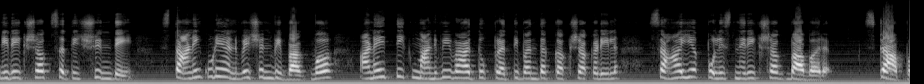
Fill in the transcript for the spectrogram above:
निरीक्षक सतीश शिंदे स्थानिक गुन्हे अन्वेषण विभाग व अनैतिक मानवी वाहतूक प्रतिबंधक कक्षाकडील सहाय्यक पोलीस निरीक्षक बाबर स्टाफ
